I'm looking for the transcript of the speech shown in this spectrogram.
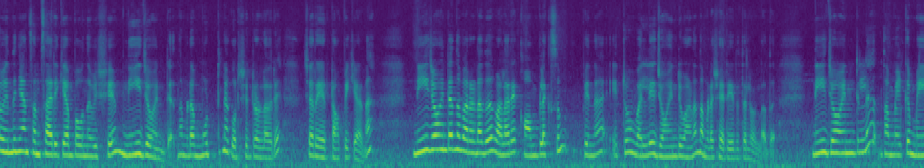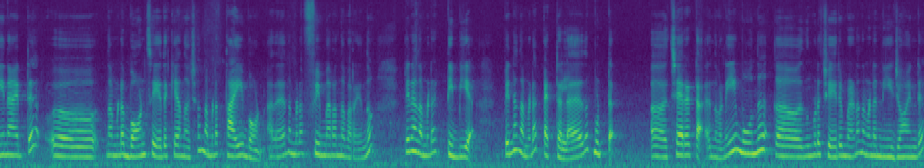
സോ ഇന്ന് ഞാൻ സംസാരിക്കാൻ പോകുന്ന വിഷയം നീ ജോയിന്റ് നമ്മുടെ മുട്ടിനെ കുറിച്ചിട്ടുള്ള ഒരു ചെറിയ ടോപ്പിക്കാണ് നീ ജോയിന്റ് എന്ന് പറയുന്നത് വളരെ കോംപ്ലക്സും പിന്നെ ഏറ്റവും വലിയ ജോയിന്റുമാണ് നമ്മുടെ ശരീരത്തിലുള്ളത്. നീ ജോയിന്റിൽ നമ്മൾക്ക് മെയിനായിട്ട് നമ്മുടെ ബോൺസ് ഏതൊക്കെയാണെന്ന് വെച്ചാൽ നമ്മുടെ തൈ ബോൺ അതായത് നമ്മുടെ ഫിമർ എന്ന് പറയുന്നു. പിന്നെ നമ്മുടെ ടിബിയ പിന്നെ നമ്മുടെ പെറ്റൽ അതായത് മുട്ട് ചിരട്ട എന്ന് പറയുന്നത് ഈ മൂന്ന് കൂടെ ചേരുമ്പോഴാണ് നമ്മുടെ നീ ജോയിന്റ്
